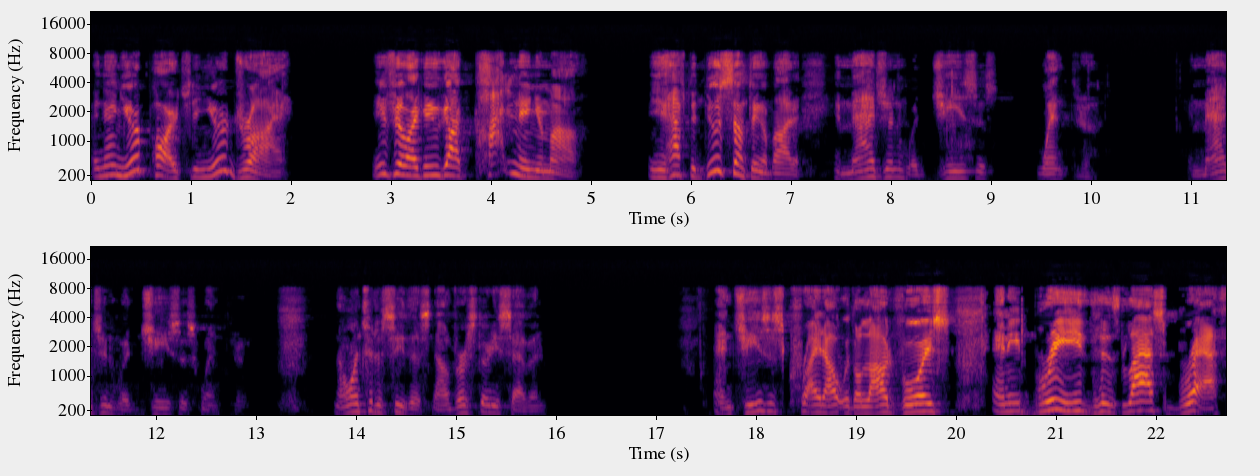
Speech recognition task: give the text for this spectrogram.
and then you're parched and you're dry. You feel like you got cotton in your mouth. And you have to do something about it. Imagine what Jesus went through. Imagine what Jesus went through. Now, I want you to see this now. Verse 37. And Jesus cried out with a loud voice, and he breathed his last breath.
